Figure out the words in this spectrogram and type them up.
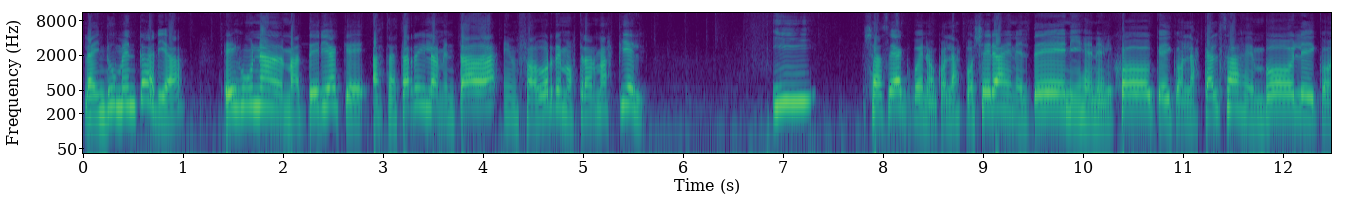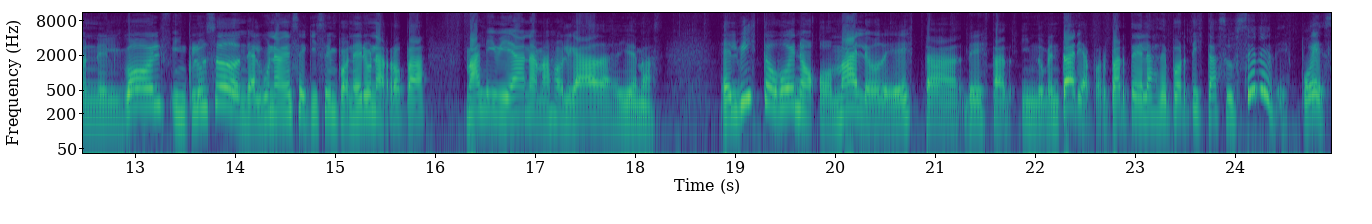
La indumentaria es una materia que hasta está reglamentada en favor de mostrar más piel. Y ya sea, bueno, con las polleras en el tenis, en el hockey, con las calzas en vole, con el golf, incluso donde alguna vez se quiso imponer una ropa más liviana, más holgada y demás. El visto bueno o malo de esta, de esta indumentaria por parte de las deportistas sucede después.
